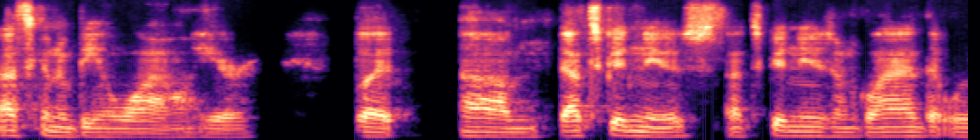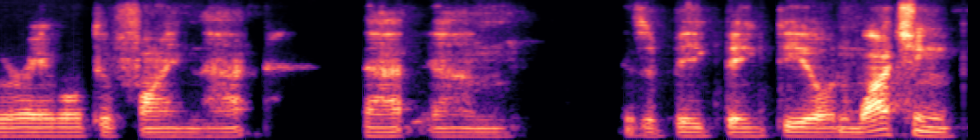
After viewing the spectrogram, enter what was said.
that's going to be a while here. But um, that's good news. That's good news. I'm glad that we were able to find that that um, is a big, big deal. And watching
